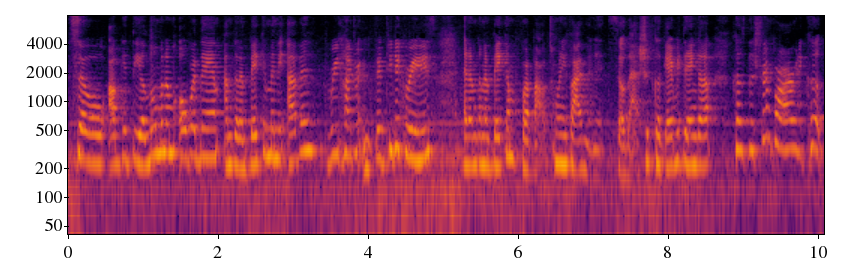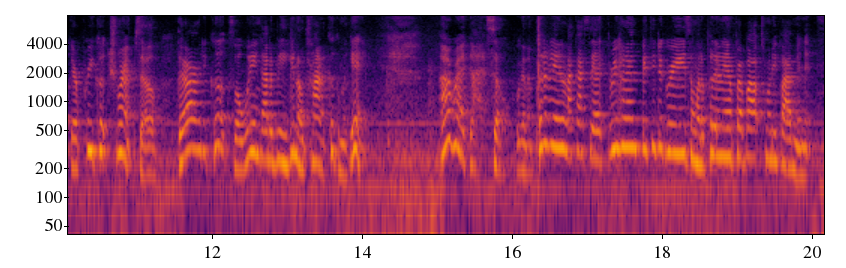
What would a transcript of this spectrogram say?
So i'll get the aluminum over them. I'm gonna bake them in the oven 350 degrees and i'm gonna bake them for about 25 minutes. So that should cook everything up. Because the shrimp are already cooked. They're pre-cooked shrimp. So they're already cooked. So we ain't got to be you know trying to cook them again all right guys so we're gonna put it in like i said 350 degrees i'm gonna put it in for about 25 minutes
